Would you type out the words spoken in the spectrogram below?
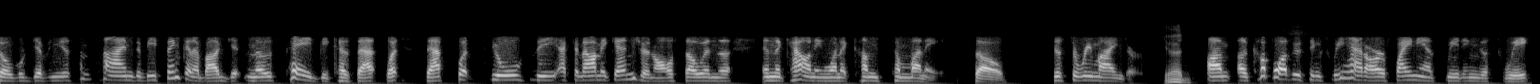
So we're giving you some time to be thinking about getting those paid because that what that's what fuels the economic engine also in the in the county when it comes to money. So just a reminder. Good. Um, a couple other things. We had our finance meeting this week.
